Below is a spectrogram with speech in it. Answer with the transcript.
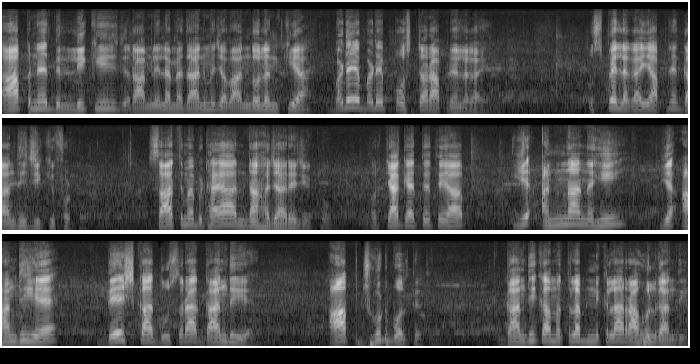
आपने दिल्ली की रामलीला मैदान में जब आंदोलन किया बड़े बड़े पोस्टर आपने लगाए। उस पर लगाई आपने गांधी जी की फ़ोटो। साथ में बिठाया अन्ना हजारे जी को। और क्या कहते थे आप? ये अन्ना नहीं, ये आंधी है, देश का दूसरा गांधी है। आप झूठ बोलते थे। गांधी का मतलब निकला राहुल गांधी,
